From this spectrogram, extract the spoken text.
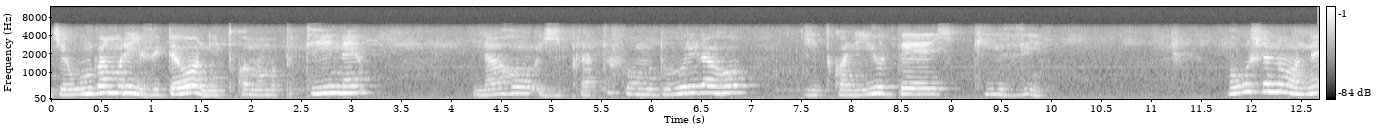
njye wumva muri iyi videwo nitwa mama putine naho iyi puratifomu duhuriraho yitwa niyu deyi tivi wowe none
